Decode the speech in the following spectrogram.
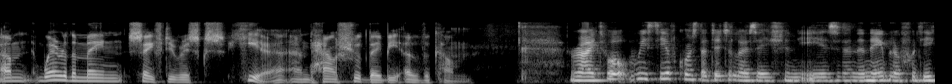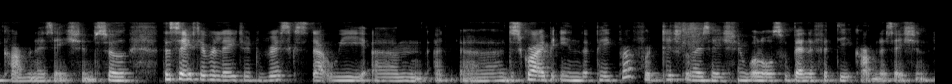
Um, where are the main safety risks here and how should they be overcome? Right. Well, we see, of course, that digitalization is an enabler for decarbonization. So the safety-related risks that we um, uh, uh, describe in the paper for digitalization will also benefit decarbonization.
